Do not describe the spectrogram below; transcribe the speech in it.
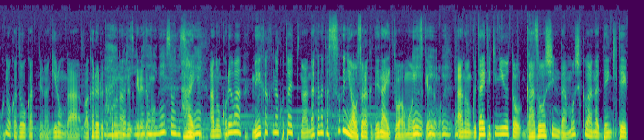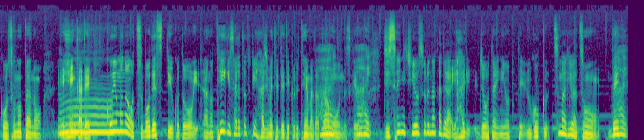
くのかどうかっていうのは議論が分かれるところなんですけれども、ねはい、あのこれは明確な答えっていうのはなかなかすぐにはおそらく出ないとは思うんですけれども、あの具体的に言うと画像診断もしくは電気抵抗その他の変化でこういうものをツボですっていうことをあの定義された時に初めて出てくるテーマだとは思うんですけれども、はい。はい、実際に治療する中ではやはり状態によって動くつまりはゾーンで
